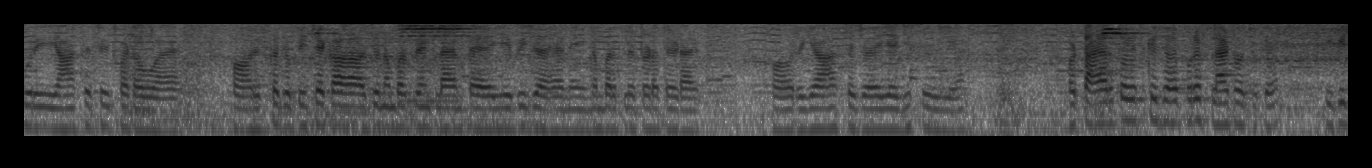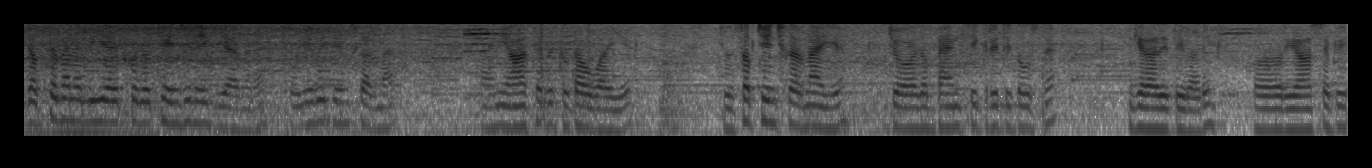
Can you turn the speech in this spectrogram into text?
पूरी, यहाँ से सीट फटा हुआ है। और इसका जो पीछे का जो नंबर प्लेट लैम्प है, ये भी जो है नहीं नंबर प्लेट थोड़ा टेढ़ा है। और यहाँ से जो है, ये घिसी हुई है। और टायर तो इसके जो है पूरे फ्लैट हो चुके हैं। क्योंकि जब से मैंने ली है इसको जो चेंज ही नहीं किया है मैंने तो ये भी चेंज करना है। एंड यहाँ से भी टूटा हुआ है ये। जो सब चेंज करना है ये, जो जब बहन सीख रही थी तो उसने गिरा दी थी गाड़ी। और यहाँ से भी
